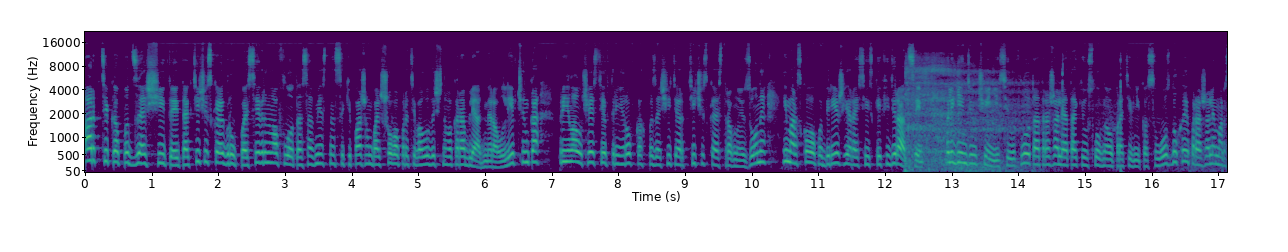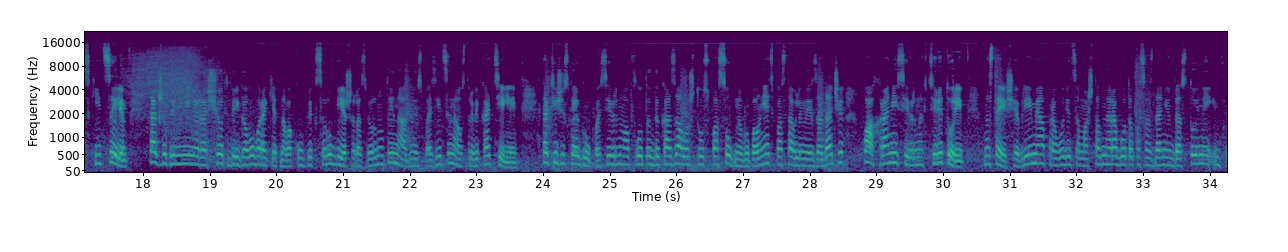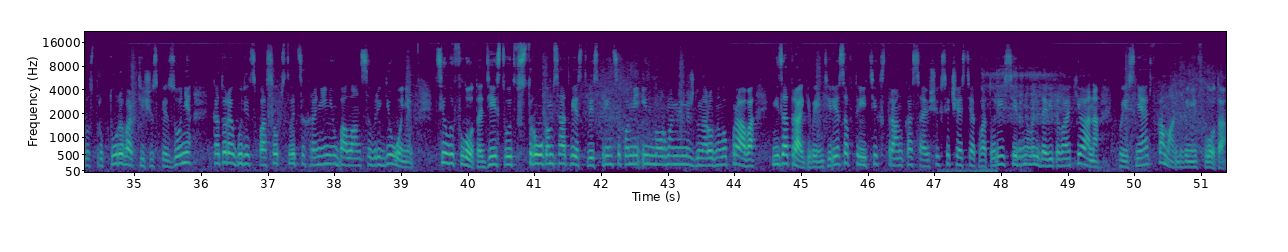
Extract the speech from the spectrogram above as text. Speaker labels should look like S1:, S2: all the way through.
S1: Арктика под защитой. Тактическая группа Северного флота совместно с экипажем большого противолодочного корабля «Адмирал Левченко» приняла участие в тренировках по защите арктической островной зоны и морского побережья Российской Федерации. По легенде учений, силы флота отражали атаки условного противника с воздуха и поражали морские цели. Также применили расчет берегового ракетного комплекса «Рубеж», развернутый на одной из позиций на острове Котельный. Тактическая группа Северного флота доказала, что способна выполнять поставленные задачи по охране северных территорий территорий. В настоящее время проводится масштабная работа по созданию достойной инфраструктуры в арктической зоне, которая будет способствовать сохранению баланса в регионе. Силы флота действуют в строгом соответствии с принципами и нормами международного права, не затрагивая интересов третьих стран, касающихся части акватории Северного Ледовитого океана, поясняют в командовании флота.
